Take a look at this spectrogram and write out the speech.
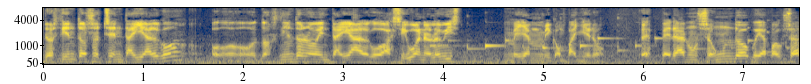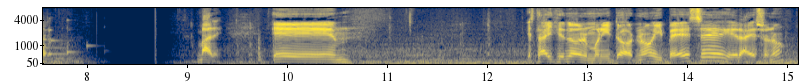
280 y algo, o 290 y algo, así. Bueno, lo he visto, me llama mi compañero. Esperar un segundo, voy a pausar. Vale. Eh, estaba diciendo el monitor, ¿no? IPS, era eso, ¿no?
